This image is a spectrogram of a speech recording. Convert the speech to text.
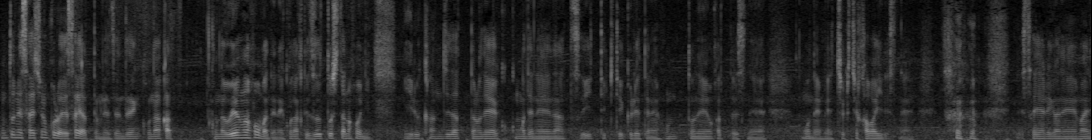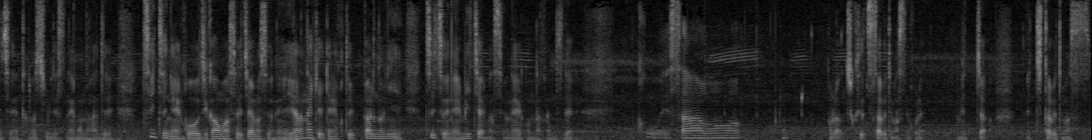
ほんとね最初の頃餌やってもね全然来なかったこんな上の方までね来なくてずっと下の方にいる感じだったのでここまでね懐いてきてくれてねほんとね良かったですね。もうねめちゃくちゃ可愛いですね。餌やりがね毎日ね楽しみですねこんな感じで。ついついねこう時間を忘れちゃいますよね。やらなきゃいけないこといっぱいあるのについついね見ちゃいますよねこんな感じで。こう餌をほら直接食べてますねこれ。めっちゃめっちゃ食べてます。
